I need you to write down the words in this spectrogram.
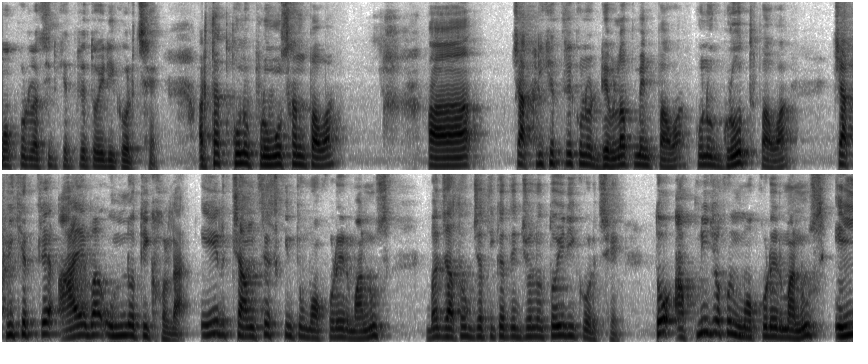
মকর রাশির ক্ষেত্রে তৈরি করছে। অর্থাৎ কোনো প্রমোশন পাওয়া চাকরি ক্ষেত্রে কোনো ডেভেলপমেন্ট পাওয়া, কোনো গ্রোথ পাওয়া, চাকরি ক্ষেত্রে আয় বা উন্নতি খোলা, এর চান্সেস কিন্তু মকরের মানুষ বা জাতক জাতিকাদের জন্য তৈরি করছে। তো আপনি যখন মকরের মানুষ, এই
